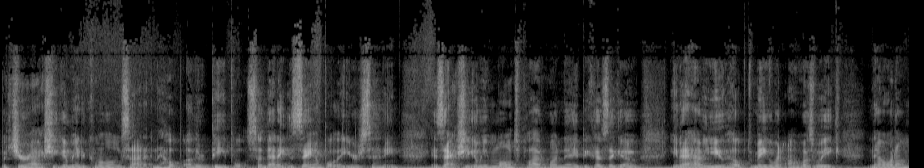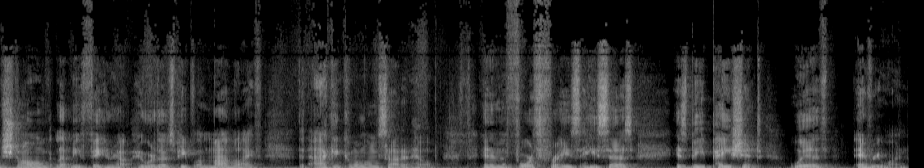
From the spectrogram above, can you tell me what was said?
but you're actually going to be able to come alongside it and help other people. So that example that you're setting is actually going to be multiplied one day because they go, you know how you helped me when I was weak? Now when I'm strong, let me figure out who are those people in my life that I can come alongside and help. And then the fourth phrase that he says is be patient with everyone.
